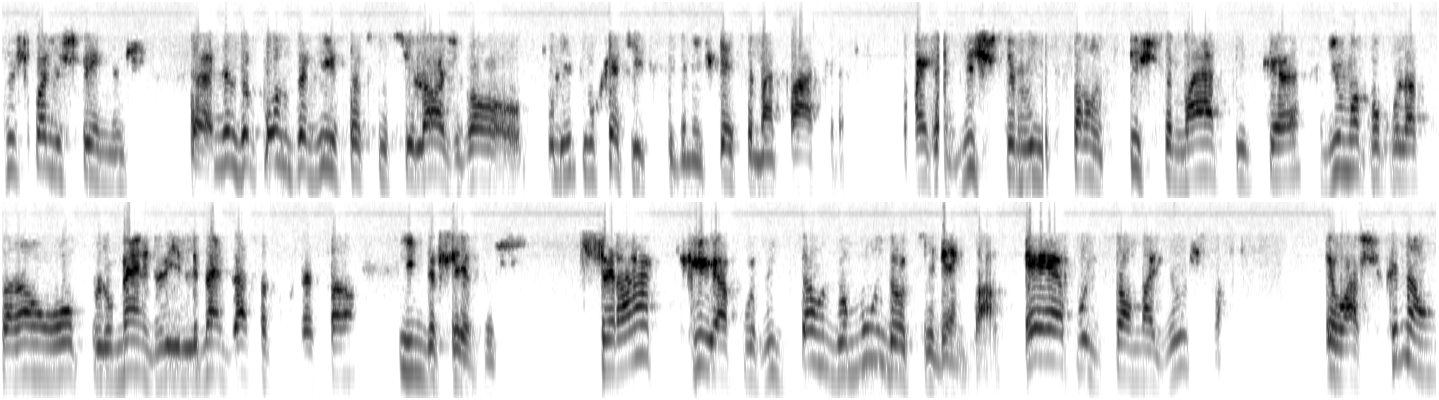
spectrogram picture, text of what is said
dos palestinos eh, do ponto de vista sociológico ou político, o que é que significa, esse massacre? Que a destruição sistemática de uma população, ou pelo menos elementos dessa população, indefesos? será que a posição do mundo ocidental é a posição mais justa? Eu acho que não.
